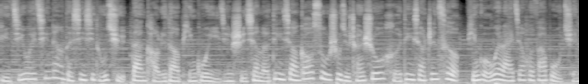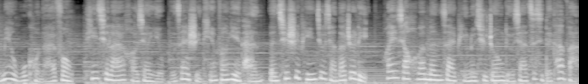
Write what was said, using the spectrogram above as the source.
与极为轻量的信息读取，但考虑到苹果已经实现了定向高速数据传输和定向侦测，苹果未来将会发布全面无孔的 iPhone，听起来好像也不再是天方夜谭。本期视频就讲到这里，欢迎小伙伴们在评论区中留下自己的看法，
